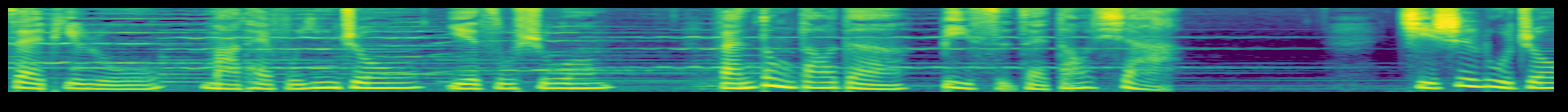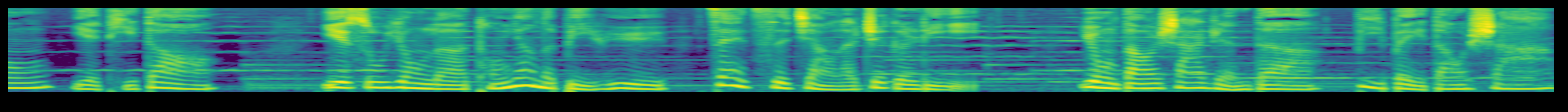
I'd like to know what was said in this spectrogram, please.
再譬如马太福音中，耶稣说：“凡动刀的，必死在刀下。”启示录中也提到，耶稣用了同样的比喻，再次讲了这个理：用刀杀人的，必被刀杀。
